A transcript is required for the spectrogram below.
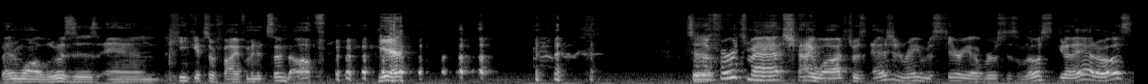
Benoit loses and he gets a five minute send off. Yeah. so the first match I watched was Edge and Rey Mysterio versus Los Guerreros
